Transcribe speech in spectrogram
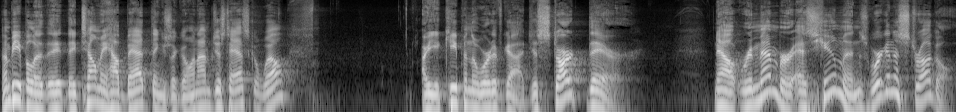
Some people, they, they tell me how bad things are going. I'm just asking, well, are you keeping the Word of God? Just start there. Now, remember, as humans, we're going to struggle.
